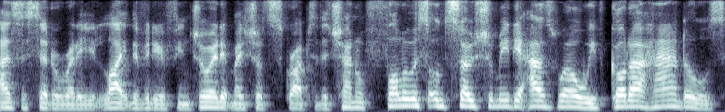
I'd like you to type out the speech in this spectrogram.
as I said already, like the video if you enjoyed it. Make sure to subscribe to the channel. Follow us on social media as well. We've got our handles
